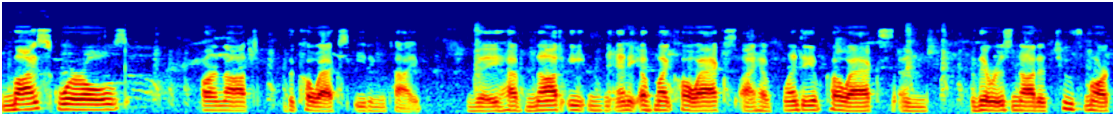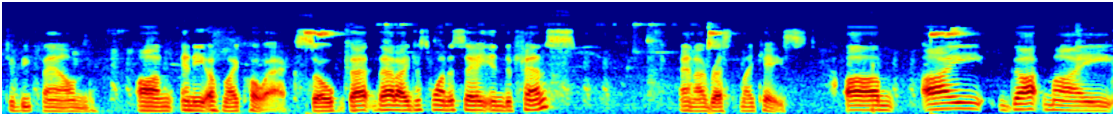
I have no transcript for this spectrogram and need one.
My squirrels are not the coax eating type. They have not eaten any of my coax. I have plenty of coax, and there is not a tooth mark to be found on any of my coax. So that, that I just want to say in defense, and I rest my case. Um, I got my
